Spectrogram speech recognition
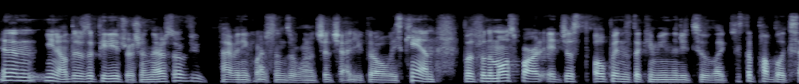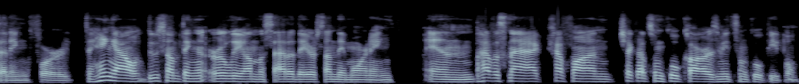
And then, you know, there's a pediatrician there. So if you have any questions or want to chit chat, you could always can. But for the most part, it just opens the community to like just a public setting for to hang out, do something early on the Saturday or Sunday morning and have a snack, have fun, check out some cool cars, meet some cool people.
